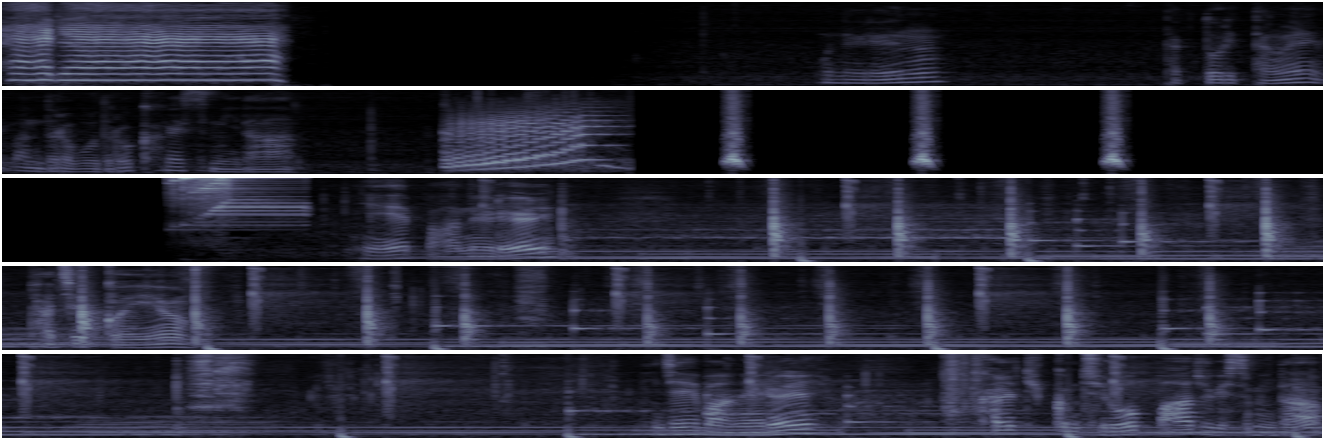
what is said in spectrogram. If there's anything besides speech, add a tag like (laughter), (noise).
차례. 오늘은 닭도리탕을 만들어 보도록 하겠습니다. 예, 마늘을 다질 거예요. 마늘을 칼 뒤꿈치로 빻아주겠습니다.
